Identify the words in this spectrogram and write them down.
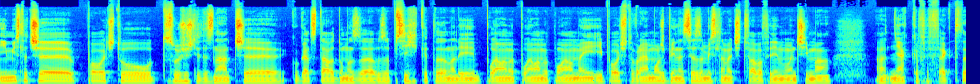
И мисля, че повечето от слушащите знаят, че когато става дума за, за психиката, нали, поемаме, поемаме, поемаме и, и повечето време може би не се замисляме, че това в един момент ще има а, някакъв ефект а,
